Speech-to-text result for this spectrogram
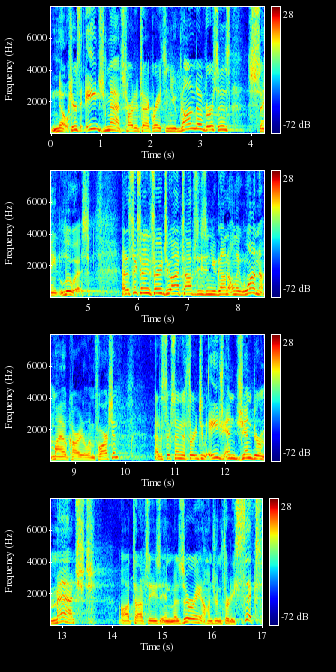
No, here's age matched heart attack rates in Uganda versus St. Louis. Out of 632 autopsies in Uganda, only one myocardial infarction. Out of 632 age and gender matched autopsies in Missouri, 136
